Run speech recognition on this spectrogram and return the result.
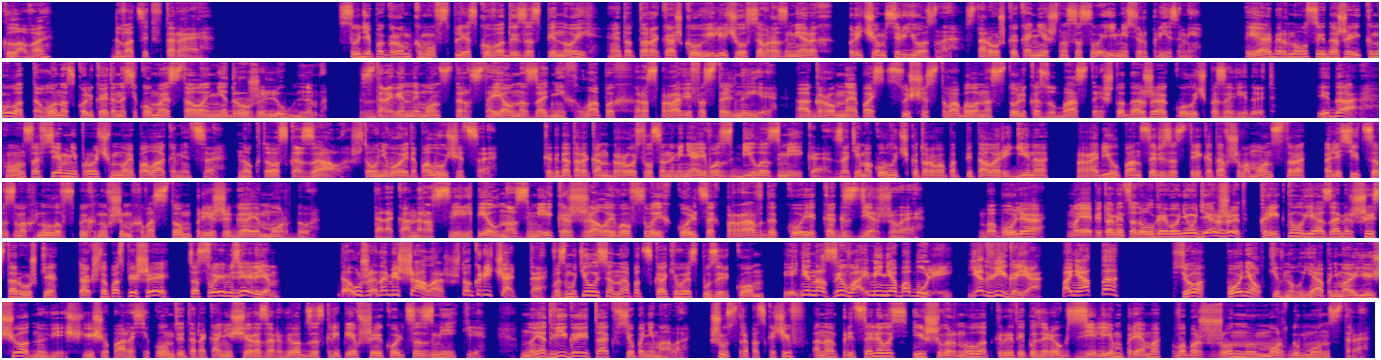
Глава 22 Судя по громкому всплеску воды за спиной, этот таракашка увеличился в размерах, причем серьезно. Старушка, конечно, со своими сюрпризами. Я обернулся и даже икнул от того, насколько это насекомое стало недружелюбным. Здоровенный монстр стоял на задних лапах, расправив остальные, а огромная пасть существа была настолько зубастой, что даже акулыч позавидует. И да, он совсем не прочь мной полакомиться, но кто сказал, что у него это получится? Когда таракан бросился на меня, его сбила змейка, затем акулыч, которого подпитала Регина, пробил панцирь застрекотавшего монстра, а лисица взмахнула вспыхнувшим хвостом, прижигая морду. Таракан рассверепел, но змейка сжала его в своих кольцах, правда, кое-как сдерживая. «Бабуля, «Моя питомица долго его не удержит!» — крикнул я замершей старушке. «Так что поспеши со своим зельем!» «Да уже намешала! Что кричать-то?» Возмутилась она, подскакивая с пузырьком. «И не называй меня бабулей! Ядвига я! Понятно?» «Все, понял!» — кивнул я, понимаю еще одну вещь. Еще пара секунд, и тараканище разорвет заскрипевшие кольца змейки. Но Ядвига и так все понимала. Шустро подскочив, она прицелилась и швырнула открытый пузырек с зельем прямо в обожженную морду монстра.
